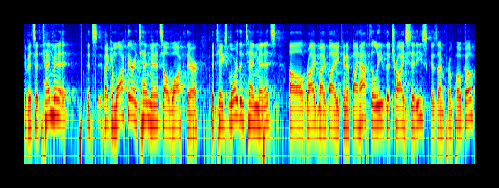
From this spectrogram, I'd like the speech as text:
if it's a 10 minute, it's, if I can walk there in 10 minutes, I'll walk there. If it takes more than 10 minutes, I'll ride my bike. And if I have to leave the Tri Cities because I'm from Poco,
